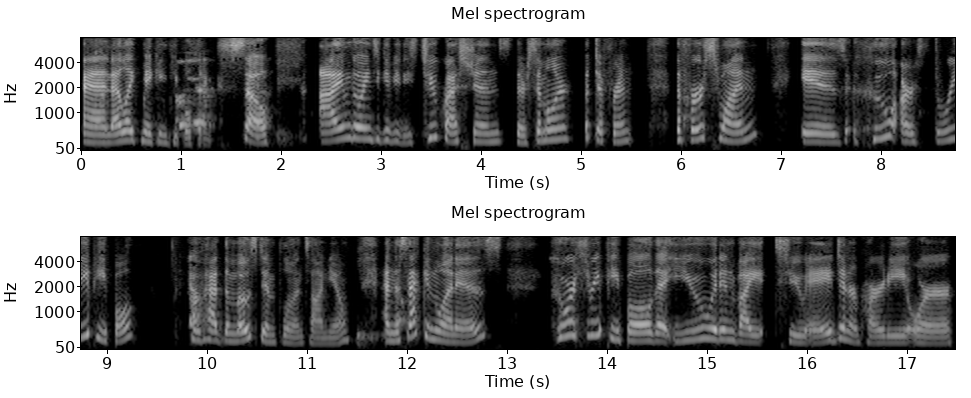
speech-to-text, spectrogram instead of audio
And I like making people think. So I'm going to give you these two questions. They're similar but different. The first one is who are three people who've had the most influence on you? And the second one is who are three people that you would invite to a dinner party or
